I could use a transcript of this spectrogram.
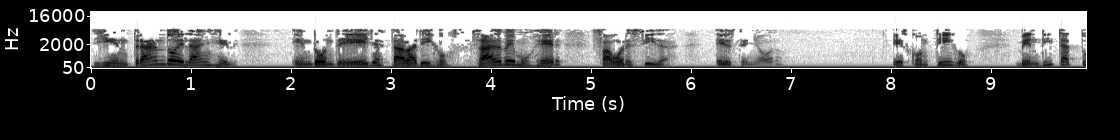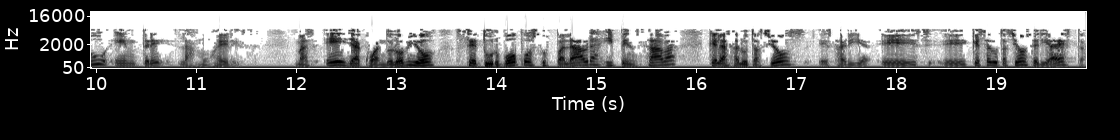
Y entrando el ángel en donde ella estaba, dijo, salve mujer favorecida, el Señor es contigo, bendita tú entre las mujeres. Mas ella, cuando lo vio, se turbó por sus palabras y pensaba que la salutación sería, eh, ¿qué salutación sería esta?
